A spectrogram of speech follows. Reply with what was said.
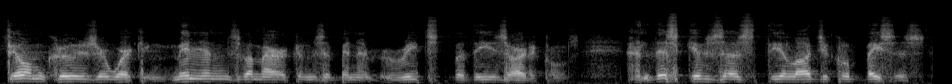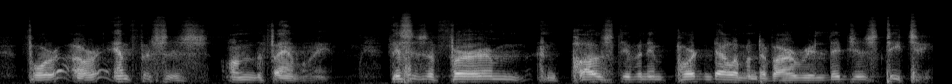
Film crews are working. Millions of Americans have been reached with these articles. And this gives us theological basis for our emphasis on the family. This is a firm and positive and important element of our religious teaching.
